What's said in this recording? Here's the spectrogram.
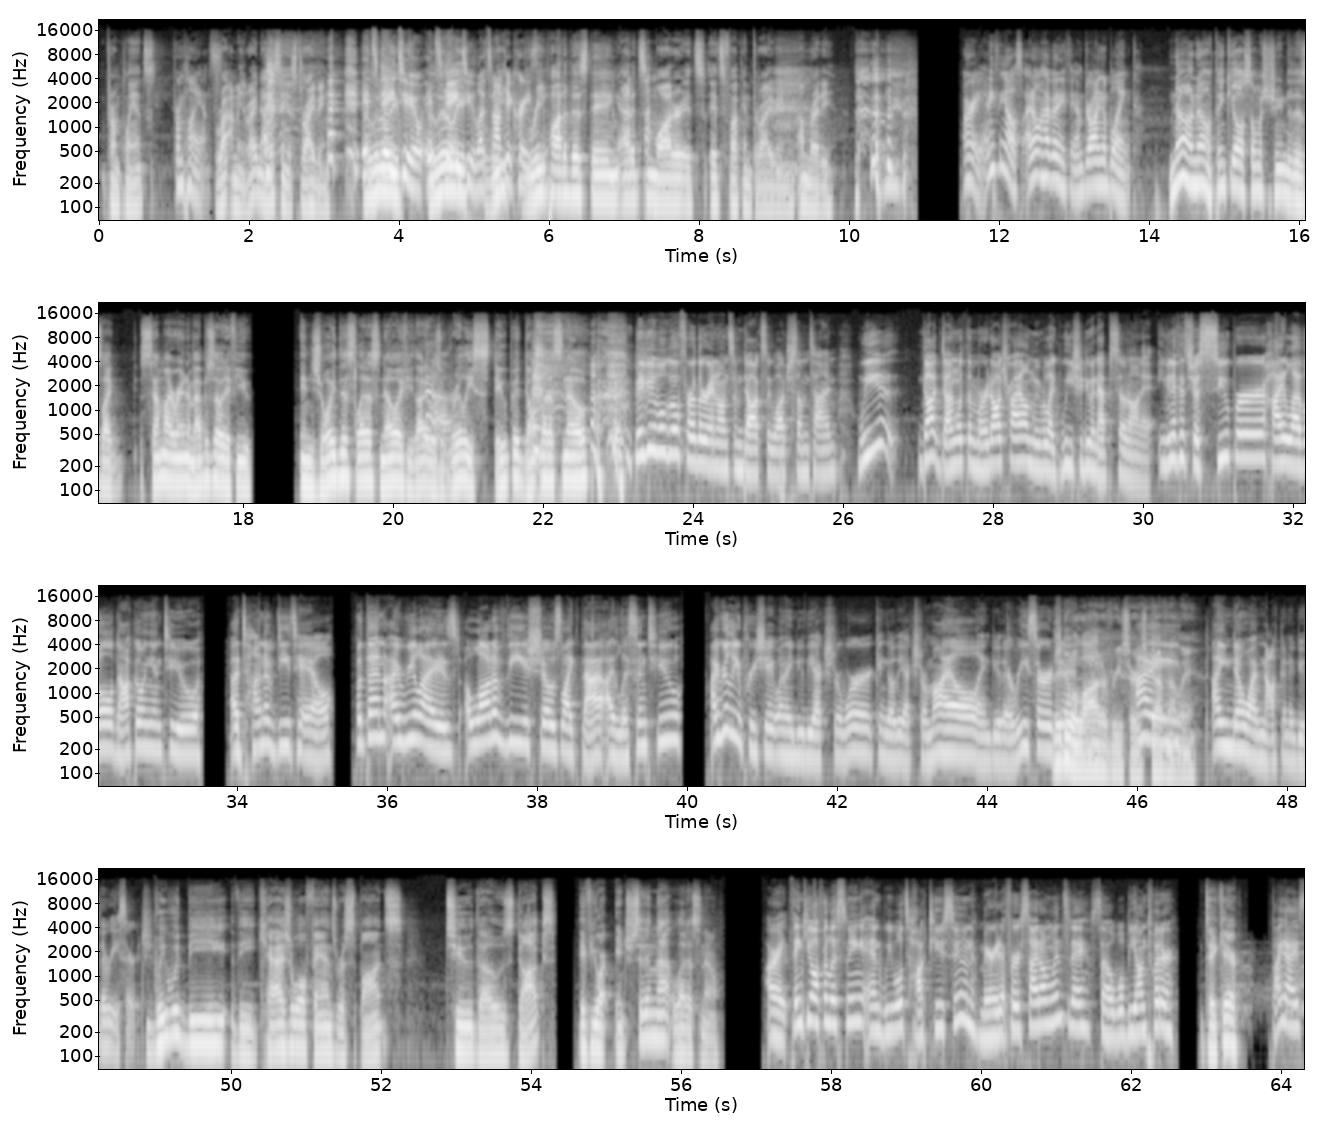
From plants. from plants? Right I mean, right now this thing is thriving. It's day two. It's day two. Let's not get crazy. Repotted this thing, added some water. It's it's fucking thriving. I'm ready. All right. Anything else? I don't have anything. I'm drawing a blank. No, no. Thank you all so much for tuning to this like semi-random episode. If you enjoyed this, let us know. If you thought it was really stupid, don't let us know. Maybe we'll go further in on some docs we watch sometime. We got done with the Murdaugh trial and we were like, we should do an episode on it. Even if it's just super high level, not going into a ton of detail. But then I realized a lot of the shows like that I listen to, I really appreciate when they do the extra work and go the extra mile and do their research. they do a lot of research, I, definitely. I know I'm not going to do the research. We would be the casual fans' response to those docs. If you are interested in that, let us know. All right. Thank you all for listening, and we will talk to you soon. Married at First Sight on Wednesday. So we'll be on Twitter. Take care. Bye, guys.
